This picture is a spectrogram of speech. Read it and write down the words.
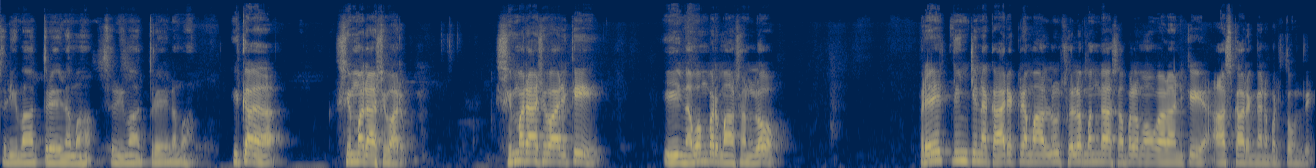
శ్రీమాత్రే నమ శ్రీమాత్రే నమ ఇక సింహరాశివారు సింహరాశి వారికి ఈ నవంబర్ మాసంలో ప్రయత్నించిన కార్యక్రమాలు సులభంగా సఫలమవ్వడానికి ఆస్కారం కనబడుతుంది.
